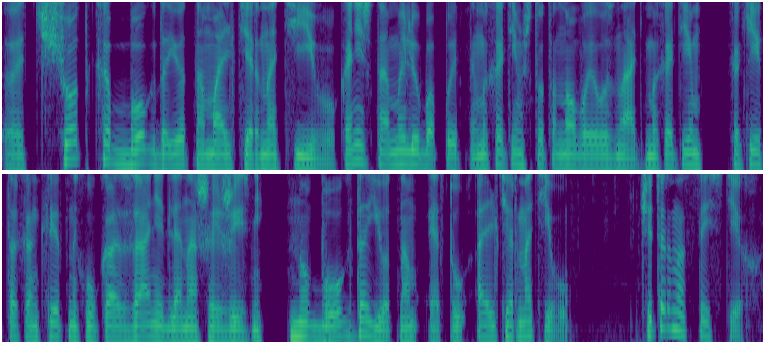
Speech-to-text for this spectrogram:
э, четко Бог дает нам альтернативу. Конечно, мы любопытны, мы хотим что-то новое узнать, мы хотим каких-то конкретных указаний для нашей жизни, но Бог дает нам эту альтернативу. 14 стих.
